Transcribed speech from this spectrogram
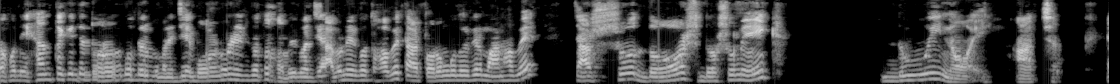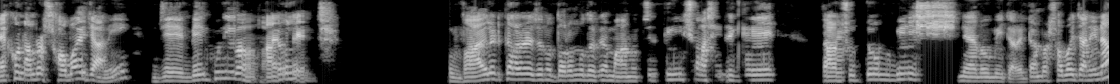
তখন এখান থেকে যে তরঙ্গ দৈর্ঘ্য মানে যে বর্ণ নির্গত হবে বা যে আলো নির্গত হবে, তার তরঙ্গ দৈর্ঘ্যের মান হবে চারশো দশ দশমিক দুই নয়। আচ্ছা এখন আমরা সবাই জানি যে বেগুনি বা ভায়োলেট ভায়োলেট কালারের জন্য তরঙ্গ দৈর্ঘ্যের মান হচ্ছে তিনশো আশি থেকে চারশো চব্বিশ ন্যানোমিটার। এটা আমরা সবাই জানি না,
